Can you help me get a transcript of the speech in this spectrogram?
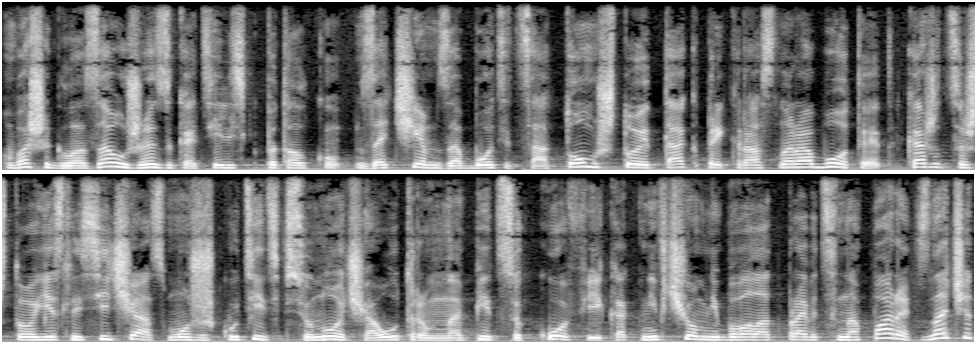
ваши глаза уже закатились к потолку. Зачем заботиться о том, что и так прекрасно работает? Кажется, что если сейчас можешь кутить всю ночь, а утром напиться кофе и как ни в чем не бывало отправиться на пары, значит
